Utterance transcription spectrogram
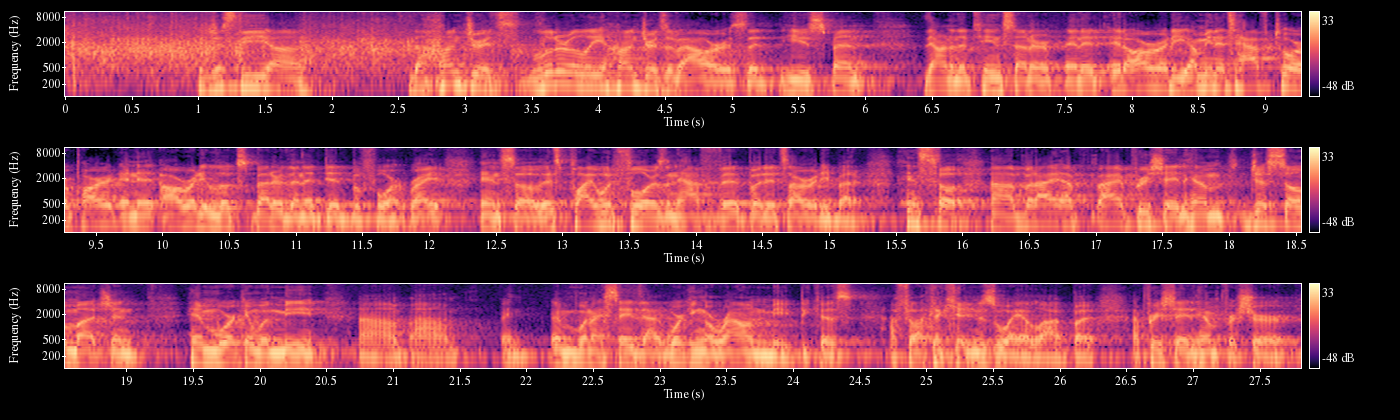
Just the the hundreds, literally hundreds of hours that he's spent down in the teen center and it, it already i mean it's half tore apart and it already looks better than it did before right and so it's plywood floors in half of it but it's already better and so uh, but I, I appreciate him just so much and him working with me um, um, and, and when I say that, working around me because I feel like I get in his way a lot, but I appreciate him for sure.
